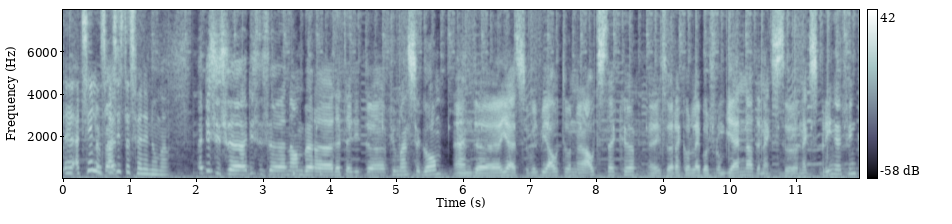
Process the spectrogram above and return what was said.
äh, erzähl uns, was ist das für eine Nummer? Uh, this is uh, this is a number uh, that I did uh, a few months ago, and uh, yes, will be out on uh, Outstack. Uh, it's a record label from Vienna. The next uh, next spring, I think.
